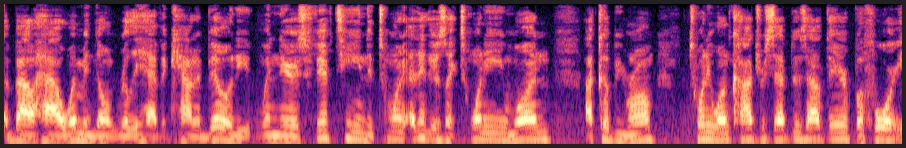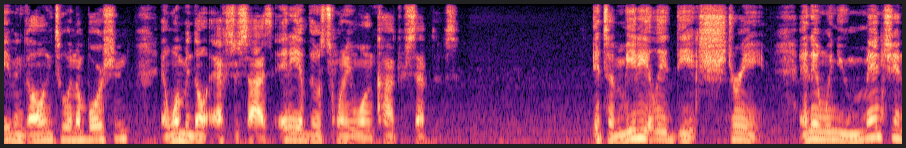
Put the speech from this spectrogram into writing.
about how women don't really have accountability when there's 15 to 20 I think there's like 21 I could be wrong 21 contraceptives out there before even going to an abortion and women don't exercise any of those 21 contraceptives it's immediately the extreme and then when you mention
